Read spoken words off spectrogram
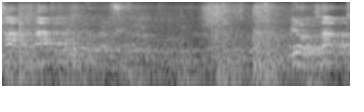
Сам, сам. Вперед, сам.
